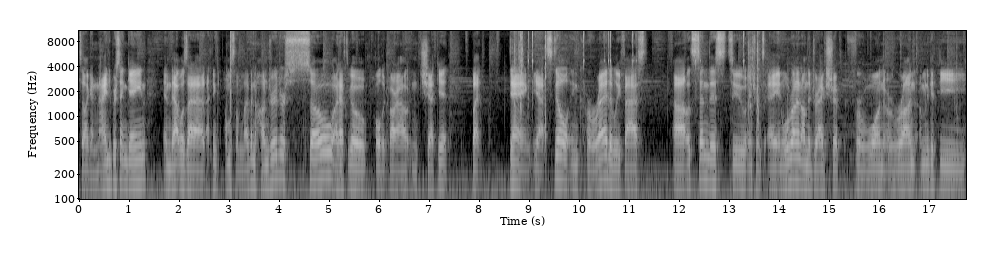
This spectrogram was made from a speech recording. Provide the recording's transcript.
to like a 90% gain, and that was at, I think, almost 1100 or so. I'd have to go pull the car out and check it. But dang, yeah, still incredibly fast. Uh, let's send this to entrance A, and we'll run it on the drag strip for one run. I'm gonna get the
